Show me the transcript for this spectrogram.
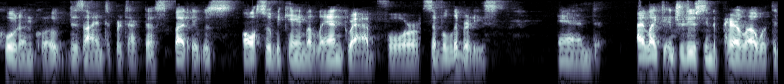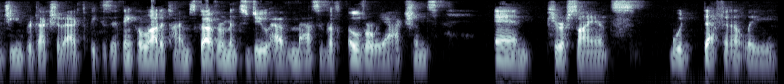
quote unquote designed to protect us, but it was also became a land grab for civil liberties. And I liked introducing the parallel with the Gene Protection Act because I think a lot of times governments do have massive overreactions, and pure science would definitely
